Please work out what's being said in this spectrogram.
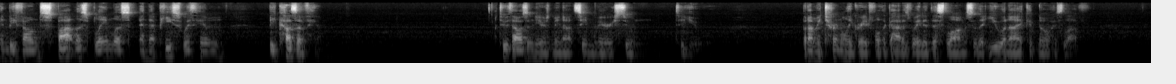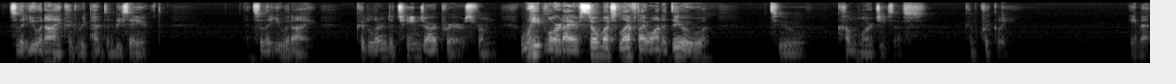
and be found spotless, blameless, and at peace with him because of him. 2,000 years may not seem very soon to you, but I'm eternally grateful that God has waited this long so that you and I could know his love, so that you and I could repent and be saved, and so that you and I could learn to change our prayers from, Wait, Lord, I have so much left I want to do, to Come, Lord Jesus. Come quickly. Amen.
